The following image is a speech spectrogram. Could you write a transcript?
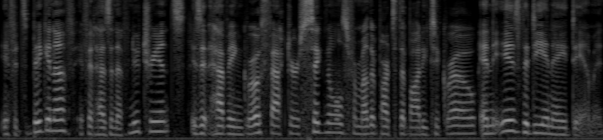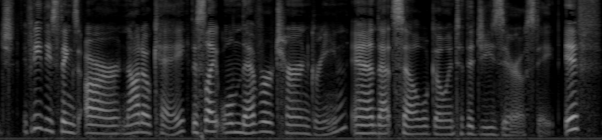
if it's big enough, if it has enough nutrients, is it having growth factor signals from other parts of the body to grow, and is the DNA damaged. If any of these things are not okay, this light will never turn green and that cell will go into the G0 state. If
